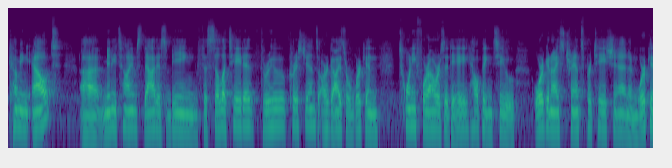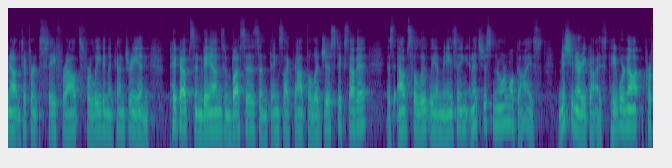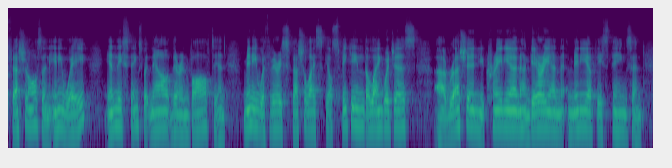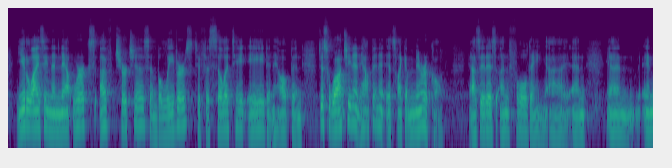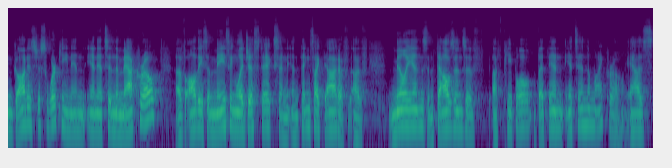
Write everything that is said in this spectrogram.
coming out uh, many times that is being facilitated through Christians. Our guys are working 24 hours a day helping to organize transportation and working out different safe routes for leaving the country and pickups and vans and buses and things like that. The logistics of it is absolutely amazing. And it's just normal guys, missionary guys. They were not professionals in any way in these things, but now they're involved in many with very specialized skills, speaking the languages, uh, Russian, Ukrainian, Hungarian, many of these things, and utilizing the networks of churches and believers to facilitate aid and help. And just watching it happen, it's like a miracle as it is unfolding. Uh, and, and, and God is just working, in, and it's in the macro of all these amazing logistics and, and things like that, of, of millions and thousands of, of people, but then it's in the micro as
